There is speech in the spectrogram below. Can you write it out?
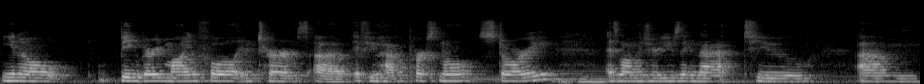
you know, being very mindful in terms of if you have a personal story, as long as you're using that to um,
